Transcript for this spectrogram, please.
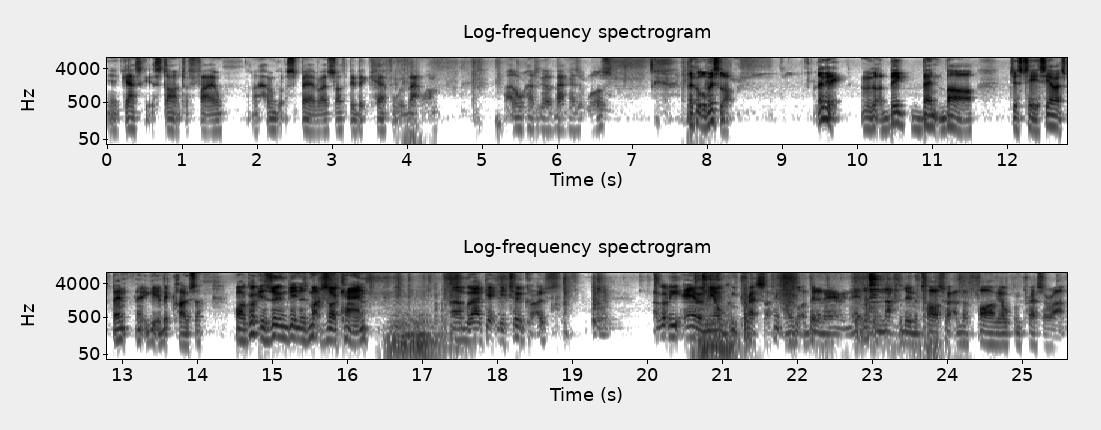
Yeah, gasket is starting to fail. I haven't got a spare though, so I have to be a bit careful with that one. That all had to go back as it was. Look at all this lot. Look at it. And we've got a big bent bar just here. See how that's bent? Let me get a bit closer. Well, I've got you zoomed in as much as I can um, without getting you too close. I've got the air in the old compressor. I think I've got a bit of air in there, just enough to do the task and to fire the old compressor up.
